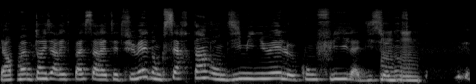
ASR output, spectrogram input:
et en même temps, ils n'arrivent pas à s'arrêter de fumer. Donc, certains vont diminuer le conflit, la dissonance. Mm-hmm.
